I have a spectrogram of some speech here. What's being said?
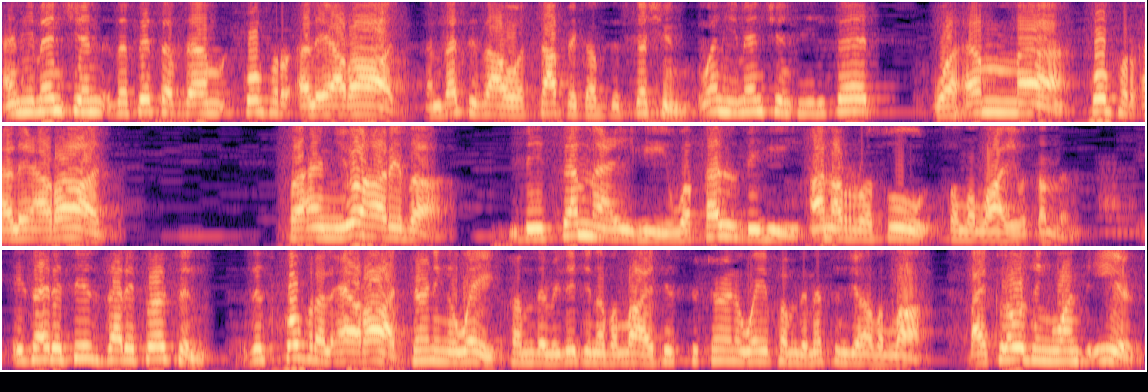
And he mentioned the fifth of them, kufr al-i'rad, and that is our topic of discussion. When he mentioned, he said, وَأَمَّا كُفْرَ الْإِعْرَاضِ فَأَنْ يُعْرِضَ بِسَمْعِهِ وَقَلْبِهِ عَنَ الرَّسُولِ صلى الله عليه وسلم. He said it is that a person this kufr al-i'rad, turning away from the religion of Allah, it is to turn away from the messenger of Allah by closing one's ears.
